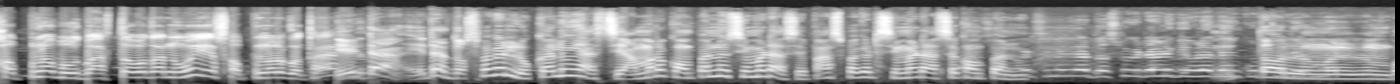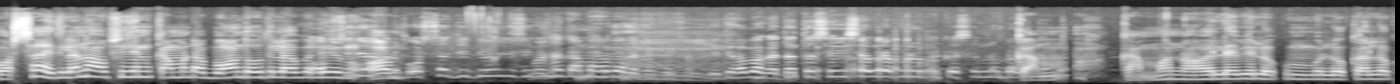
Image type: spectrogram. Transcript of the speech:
স্বপ্ন বাস্তবতা নুহে ইয়ে স্বপ্নর কথা এটা এটা দশ প্যাকেট লোকাল হি আসছে আমার কোম্পানি সিমেন্ট আসে পাঁচ প্যাকেট সিমেন্ট আসে কোম্পানি তো বর্ষা হয়েছিল না অফ সিজন কামটা বন্ধ হচ্ছিল বলে বর্ষা যদি হচ্ছে সেদিন কাম হবা কথা যদি হবা কথা কাম নহলে বি লোকাল লোক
